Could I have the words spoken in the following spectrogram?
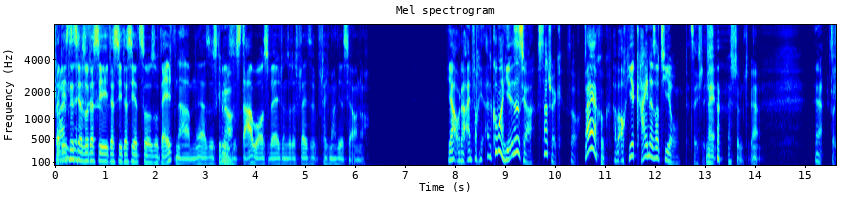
Bei Disney ist ja so, dass sie, dass sie, dass sie jetzt so, so Welten haben, ne? Also es gibt ja Genau. diese Star Wars Welt und so, das vielleicht, vielleicht machen die das ja auch noch. ja, oder einfach, also, guck mal, hier ist es ja, Star Trek. So. Ah ja, guck. Aber auch hier keine Sortierung, tatsächlich. Nee, das stimmt, ja. Ja, gut.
